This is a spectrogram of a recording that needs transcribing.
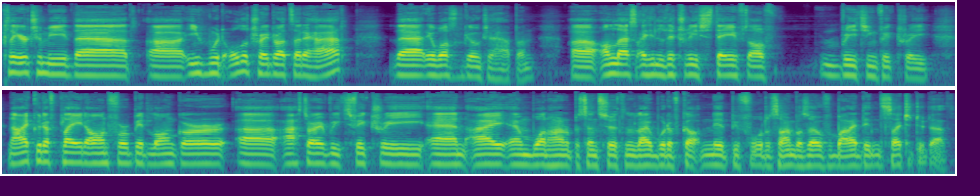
clear to me that uh, even with all the trade routes that I had, that it wasn't going to happen uh, unless I literally staved off reaching victory. Now I could have played on for a bit longer uh, after I reached victory, and I am 100% certain that I would have gotten it before the time was over, but I didn't decide to do that.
